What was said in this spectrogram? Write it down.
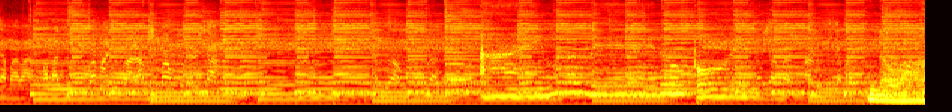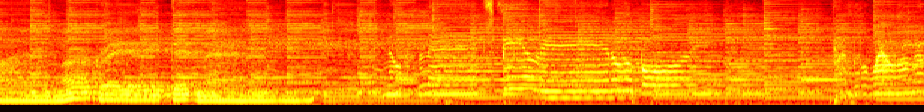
I'm a little boy. No, I'm a great big man. No, let's be a little boy for a little while longer,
